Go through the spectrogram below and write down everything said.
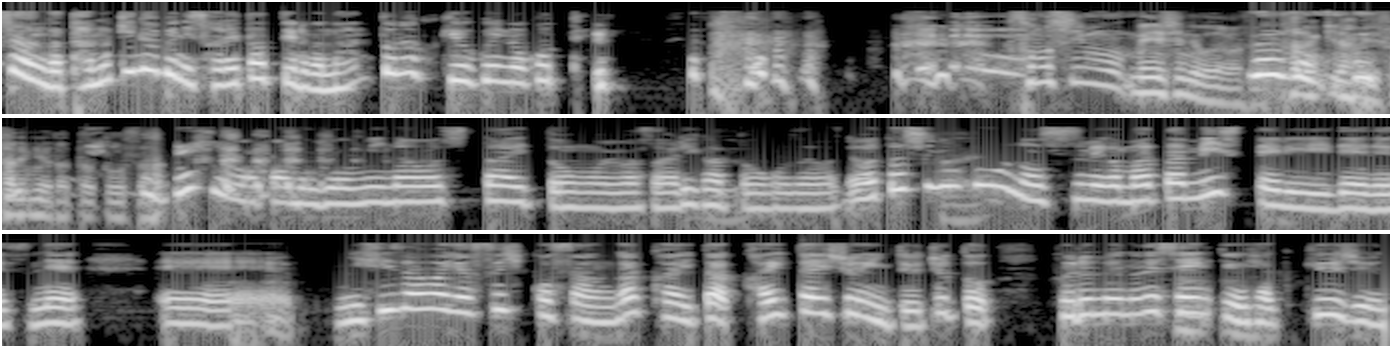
さんが狸鍋にされたっていうのがなんとなく記憶に残ってる。そのシーンも名シーンでございます。そうそうたぬき鍋にされに当たったお父さん。ぜひまたね、読み直したいと思います。ありがとうございます。で私の方のおすすめがまたミステリーでですね、えー、西澤康彦さんが書いた解体書院というちょっと古めのね、1997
